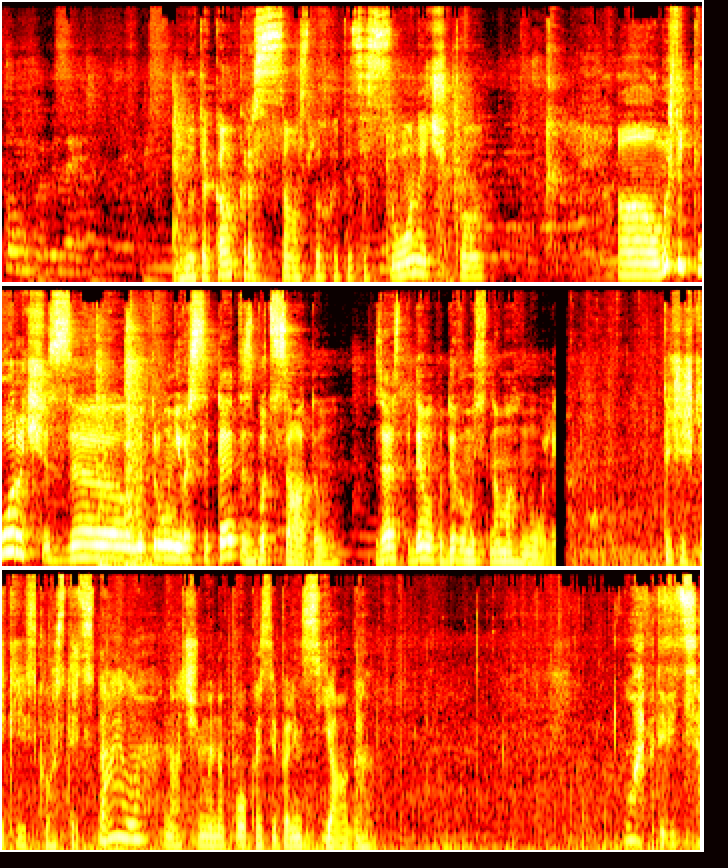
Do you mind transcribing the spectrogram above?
В тому кабінеті. Ну така краса, слухайте, це сонечко. А, ми ж тут поруч з метро університет з ботсадом. Зараз підемо подивимось на магнолі. Трішечки київського стрітстайлу, наче ми на показі Балінсяга. Ой, подивіться.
